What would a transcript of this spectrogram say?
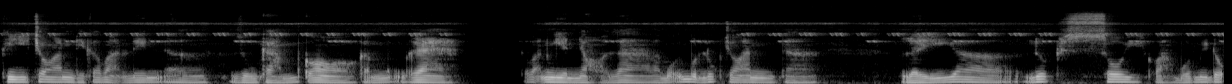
khi cho ăn thì các bạn nên uh, dùng cám cò cám gà. Các bạn nghiền nhỏ ra và mỗi một lúc cho ăn là lấy uh, nước sôi khoảng 40 độ.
